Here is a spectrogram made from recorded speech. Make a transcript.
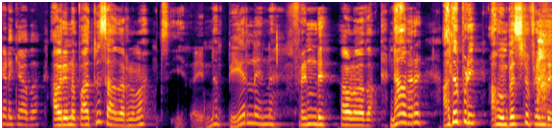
கிடைக்காதா? அவர் என்ன பார்த்து சாதாரணமாக என்ன பேரில் என்ன? ஃப்ரெண்டு அவ்வளோதான் நான் வேற அது எப்படி? அவன் பெஸ்ட் ஃப்ரெண்டு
